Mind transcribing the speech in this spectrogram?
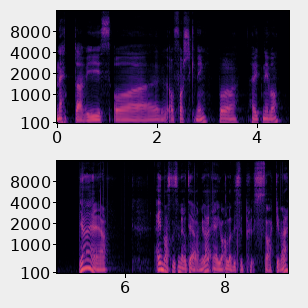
nettavis og, og forskning på høyt nivå. Ja, ja, ja. Eneste som irriterer meg, da, er jo alle disse plussakene.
